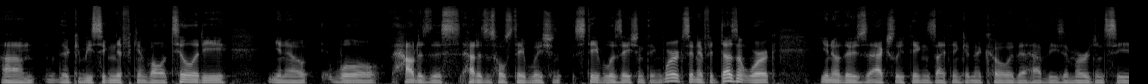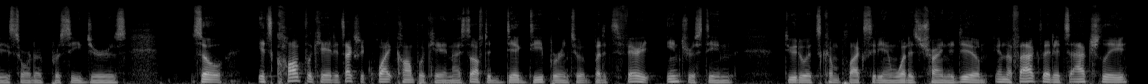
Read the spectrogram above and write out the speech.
Um, there can be significant volatility. You know, will how does this how does this whole stabilization stabilization thing works? And if it doesn't work, you know, there's actually things I think in the code that have these emergency sort of procedures. So it's complicated. It's actually quite complicated, and I still have to dig deeper into it. But it's very interesting due to its complexity and what it's trying to do, and the fact that it's actually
